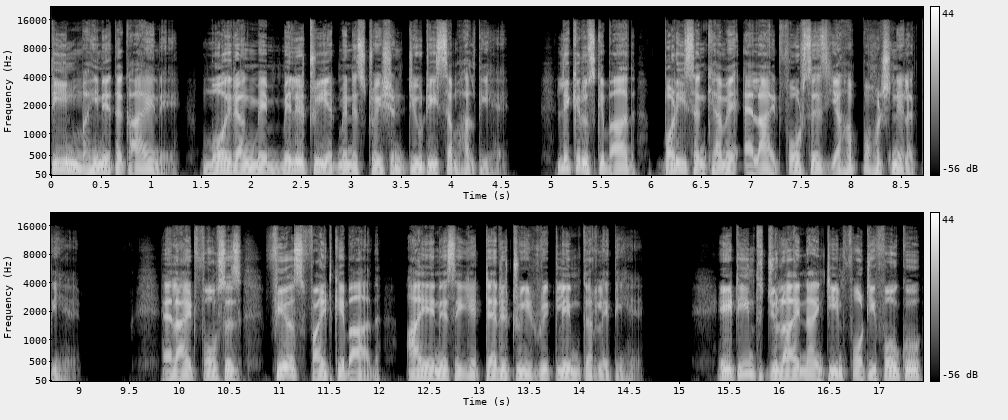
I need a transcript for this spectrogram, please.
तीन महीने तक आईएनए मोईरंग में मिलिट्री एडमिनिस्ट्रेशन ड्यूटी संभालती है, लेकिन उसके बाद बड़ी संख्या में एलाइड फोर्सेज यहाँ पहुँचने लगती हैं। एलाइड फोर्सेज फियर्स फाइट के बाद आईएनए से ये टेरिटरी रिक्लेम कर लेती हैं। 18 जुलाई 1944 को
